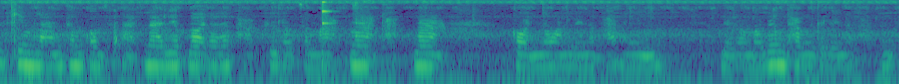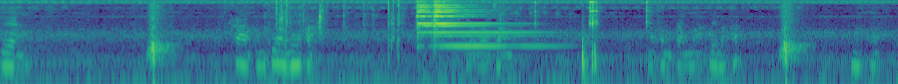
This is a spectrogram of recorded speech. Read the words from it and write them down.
ือคิมล้างทำความสะอาดหน้าเรียบร้อยแล้วนะคะ คือเราจะมาร์กหน้าขัดหน้าก่อนนอนเลยนะคะอันนี้ เดี๋ยวเรามาเริ่มทำกันเลยนะคะ เพื่อนๆค่ะเพื่อนๆนี่ค่ะเดี๋ยวเราจะมาทำการมาร์กเลยนะคะนี่ค่ะ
